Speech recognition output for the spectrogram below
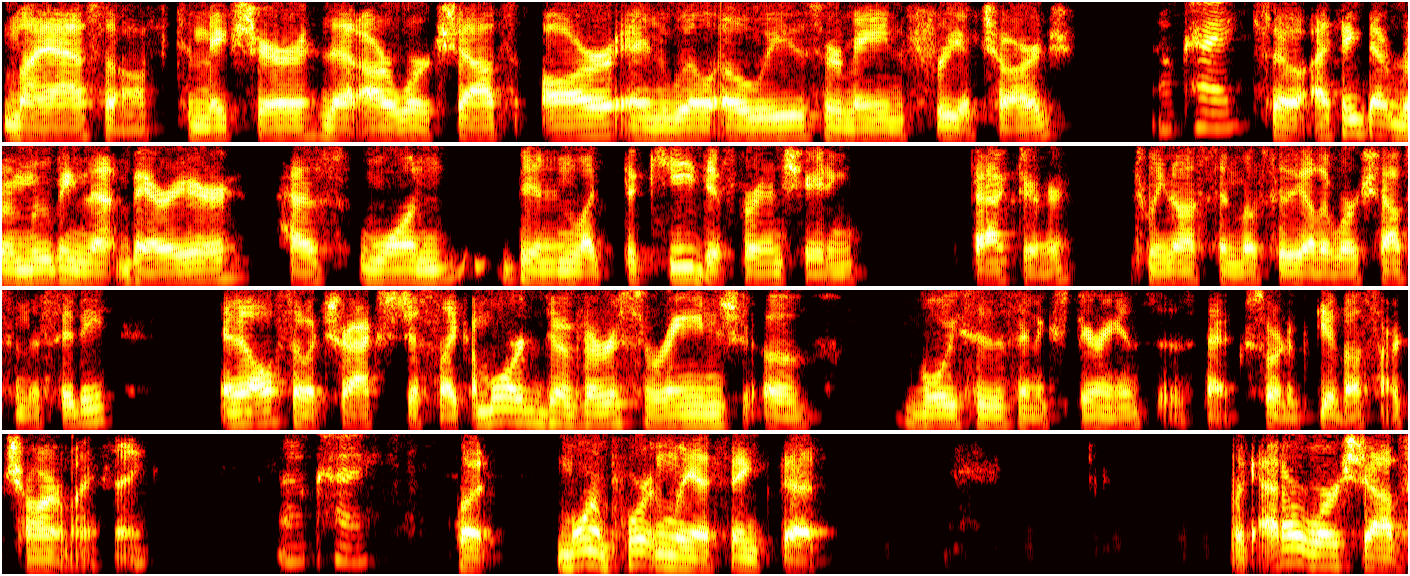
my ass off to make sure that our workshops are and will always remain free of charge. Okay. So I think that removing that barrier has one been like the key differentiating factor between us and most of the other workshops in the city. And it also attracts just like a more diverse range of voices and experiences that sort of give us our charm, I think. Okay. But more importantly, I think that like at our workshops,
